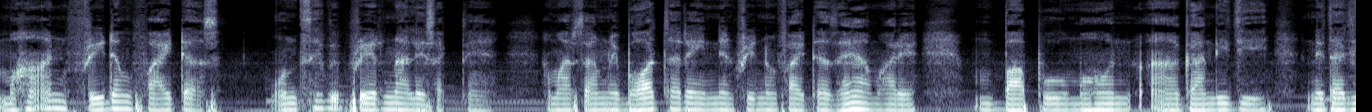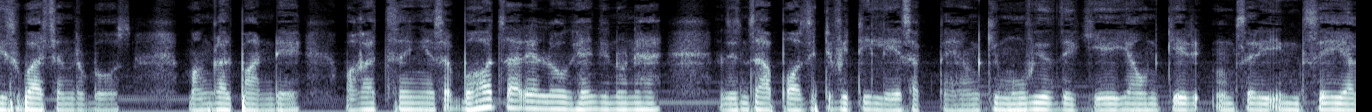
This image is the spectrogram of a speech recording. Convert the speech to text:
महान फ्रीडम फाइटर्स उनसे भी प्रेरणा ले सकते हैं। हमारे सामने बहुत सारे इंडियन फ्रीडम फाइटर्स हैं, हमारे बापू, मोहन गांधी जी नेताजी सुभाष चंद्र बोस, मंगल पांडे, भगत सिंह, ये सब बहुत सारे लोग हैं जिन्होंने, जिनसे आप पॉजिटिविटी ले सकते हैं। उनकी मूवीज़ देखिए या उनके, उनसे, इनसे या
